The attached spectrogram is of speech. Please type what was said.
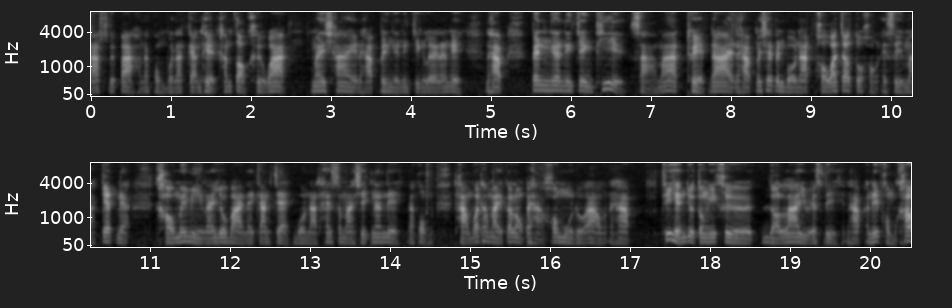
นัสหรือเปล่านะผมโบนัสการเทรดคำตอบคือว่าไม่ใช่นะครับ เป็นเงินจริง ๆ เลยนั่นเองนะครับ เป็นเงินจริง ๆ ที่สามารถเทรดได้นะครับ ไม่ใช่เป็นโบนัส เพราะว่าเจ้าตัวของ IC Market เนี่ย เขาไม่มีนโยบายในการแจกโบนัสให้สมาชิกนั่นเองนะผม ถามว่าทำไมก็ลองไปหาข้อมูลดูเอานะครับ ที่เห็นอยู่ตรงนี้คือดอลลาร์ USD นะครับ อันนี้ผมเข้า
